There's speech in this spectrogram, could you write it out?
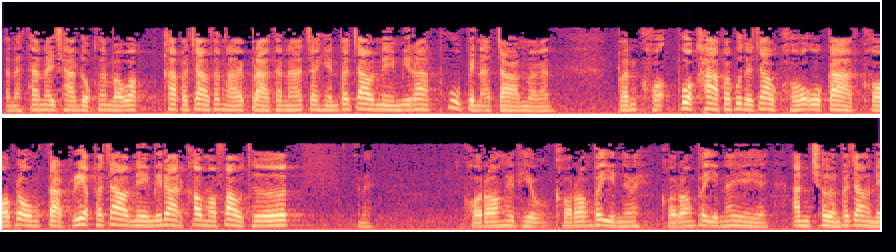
นนะท่านในชาดกท่านบอกว่าข้าพระเจ้าทั้งหลาย ปรารถนาจะเห็นพระเจ้าเนมิราชผู้เป็นอาจารย์เหมือนกันเพราะพวกข้าพระพุทธเจ้าขอโอกาส ขอพระองค์ตรัสเรียกพระเจ้าเนมิราชเข้ามาเฝ้าเถิดนะขอร้องให้เทวขอร้องพระอินทร์ใช่ไหมขอร้องพระอินทร์ให้อัญเชิญพระเจ้าเน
